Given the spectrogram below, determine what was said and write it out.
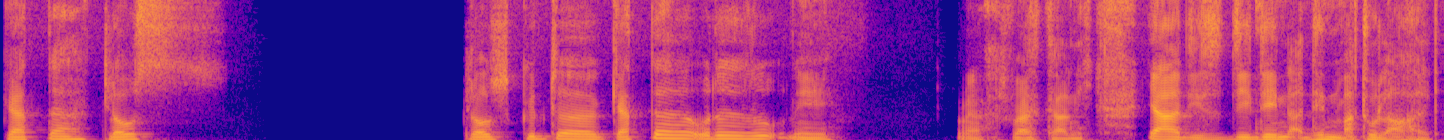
Gärtner, Klaus Klaus Günther Gatter oder so. Nee. Ach, ich weiß gar nicht. Ja, diese, den, den, den Matula halt.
